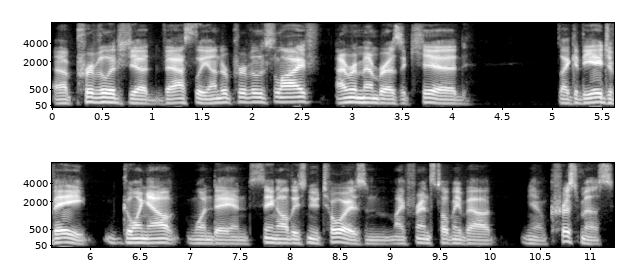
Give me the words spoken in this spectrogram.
uh, privileged yet vastly underprivileged life. I remember as a kid, like at the age of eight, going out one day and seeing all these new toys, and my friends told me about you know Christmas.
